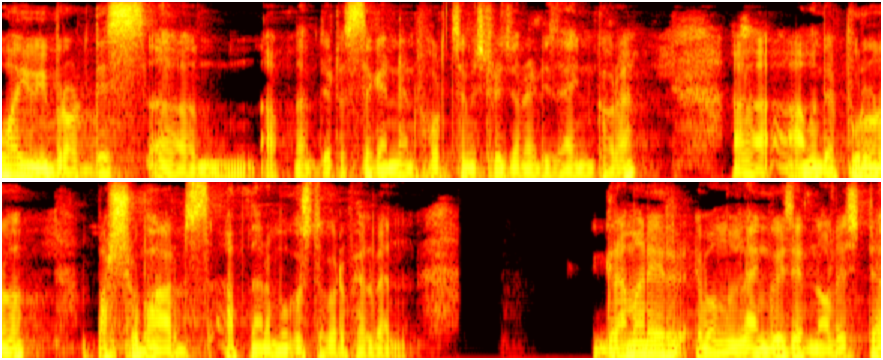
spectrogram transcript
ওয়াই উই ব্রড দিস আপনার যেটা সেকেন্ড অ্যান্ড ফোর্থ সেমিস্টারের জন্য ডিজাইন করা আমাদের পুরনো পাঁচশো ভার্বস আপনারা মুখস্থ করে ফেলবেন। গ্রামারের এবং ল্যাঙ্গুয়েজের নলেজটা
